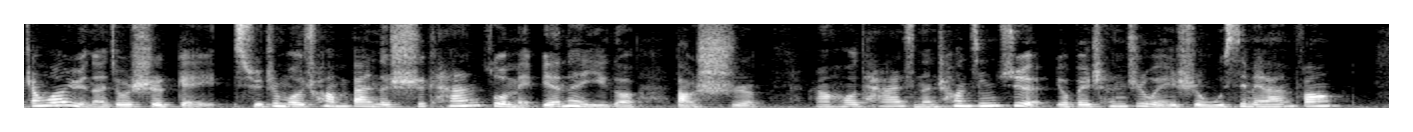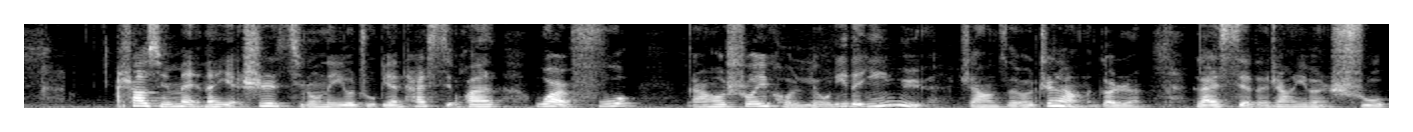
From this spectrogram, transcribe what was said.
张光宇呢就是给徐志摩创办的诗刊做美编的一个老师，然后他能唱京剧，又被称之为是无锡梅兰芳。邵洵美呢，也是其中的一个主编，他喜欢沃尔夫，然后说一口流利的英语，这样子由这两个人来写的这样一本书。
